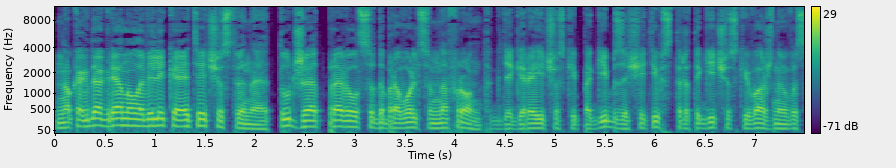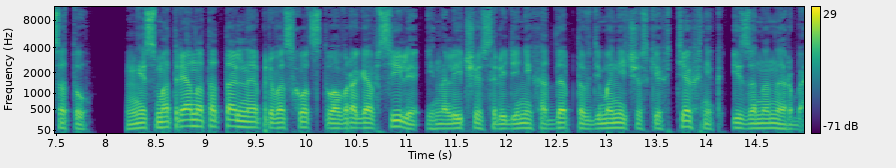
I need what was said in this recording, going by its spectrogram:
Но когда грянула Великая Отечественная, тут же отправился добровольцем на фронт, где героически погиб, защитив стратегически важную высоту, Несмотря на тотальное превосходство врага в силе и наличие среди них адептов демонических техник из ННРБ,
